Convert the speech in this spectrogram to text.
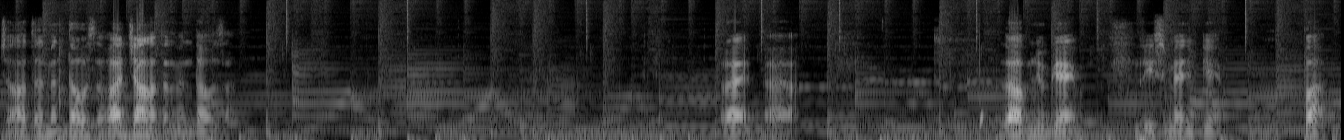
Jonathan Mendoza. Va, Jonathan Mendoza. Right. Uh, love new game. Darysim medium game. Va.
